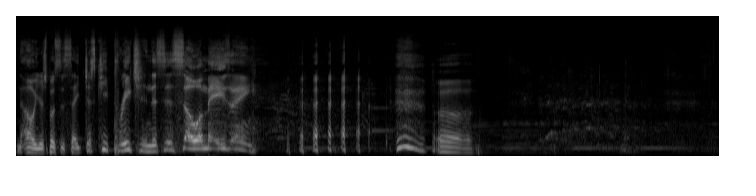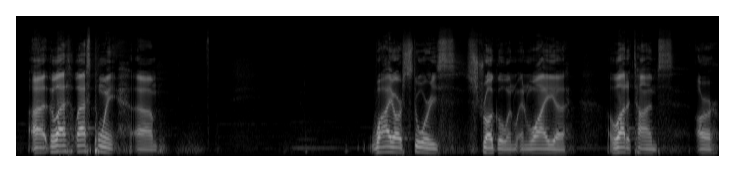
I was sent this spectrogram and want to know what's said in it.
No, you're supposed to say, just keep preaching. This is so amazing. uh. Uh, the last, last point um, why our stories struggle and, and why uh, a lot of times our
